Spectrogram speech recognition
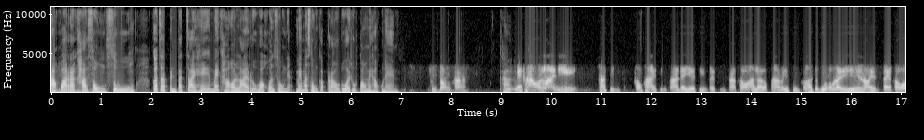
หากว่าราคาส่งสูง ก็จะเป็นปัจจัยให้แม่ค้าออนไลน์ หรือว่าคนส่งเนี่ยไม่มาส่งกับเราด้วยถูกต้องไหมคะคุณแอนถูกต้องค่ะ ค่ะแม่ค้าออนไลน์นี่ถ้าสินเขาขายสินค้าได้เยอะจริง แต่สินค้าเขาอาจจะราคาไม่สูงเขาอาจจะบวกกำไรนิดหน่อย แต่เขาก็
